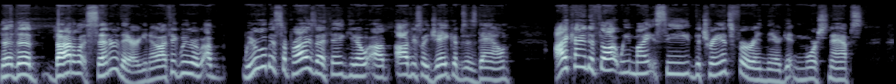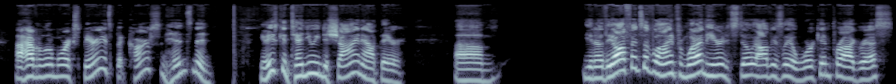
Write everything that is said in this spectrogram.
the the battle at center there? You know, I think we were uh, we were a little bit surprised. I think you know, uh, obviously Jacobs is down. I kind of thought we might see the transfer in there, getting more snaps, uh, having a little more experience. But Carson Hinzman, you know, he's continuing to shine out there. Um, you know, the offensive line, from what I'm hearing, it's still obviously a work in progress.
